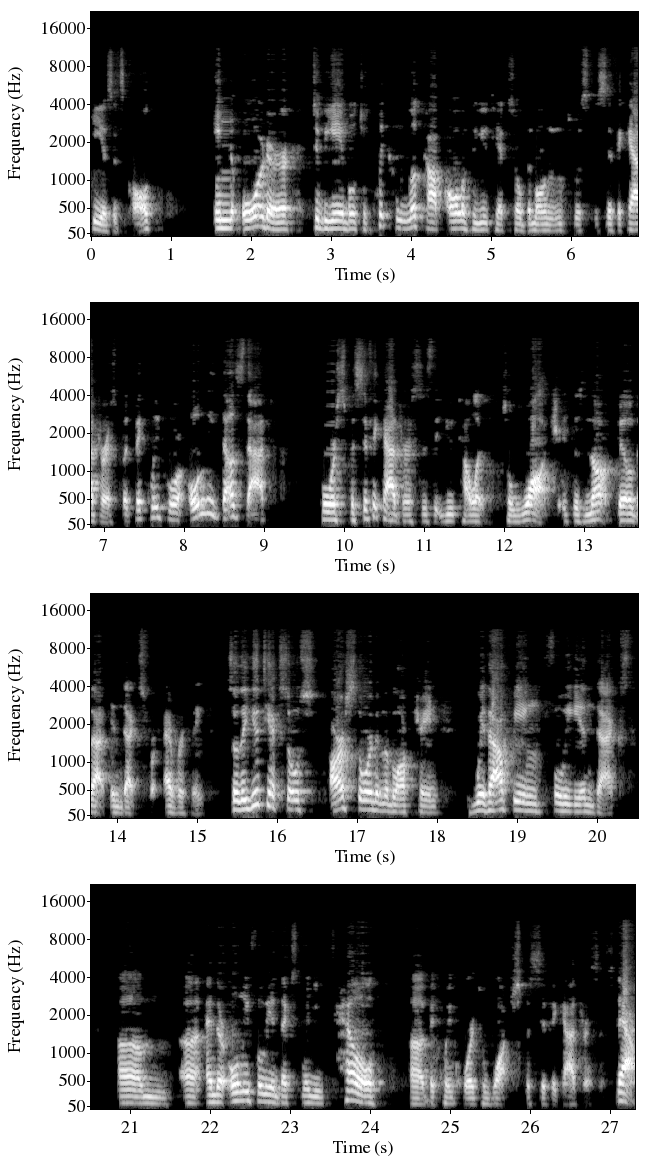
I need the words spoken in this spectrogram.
key as it's called, in order to be able to quickly look up all of the UTXO belonging to a specific address. But Bitcoin Core only does that for specific addresses that you tell it to watch. It does not build that index for everything. So the UTXOs are stored in the blockchain without being fully indexed. Um, uh, and they're only fully indexed when you tell uh, Bitcoin Core to watch specific addresses. Now,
